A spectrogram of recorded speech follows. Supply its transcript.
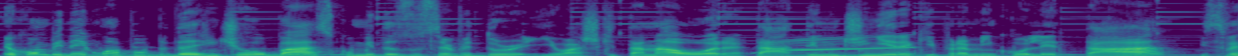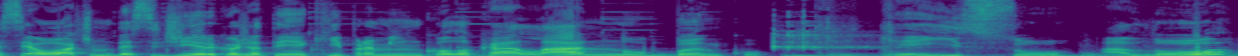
Eu combinei com a pub da gente roubar as comidas do servidor e eu acho que tá na hora. Tá, tem um dinheiro aqui pra mim coletar. Isso vai ser ótimo desse dinheiro que eu já tenho aqui pra mim colocar lá no banco. Que, que isso? Alô?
